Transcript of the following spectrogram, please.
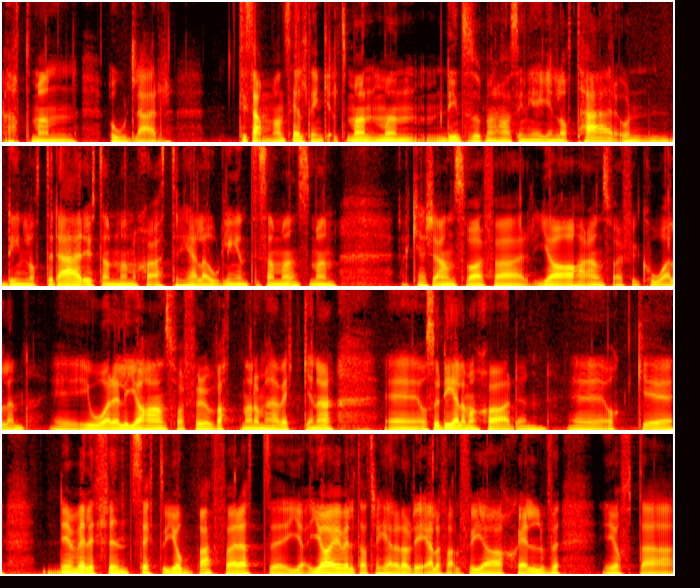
att man odlar tillsammans helt enkelt. Man, man, det är inte så att man har sin egen lott här och din lott är där, utan man sköter hela odlingen tillsammans. Man kanske ansvar för, jag har ansvar för kolen eh, i år, eller jag har ansvar för att vattna de här veckorna. Eh, och så delar man skörden. Eh, och eh, det är ett väldigt fint sätt att jobba för att eh, jag, jag, är väldigt attraherad av det i alla fall, för jag själv är ofta,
